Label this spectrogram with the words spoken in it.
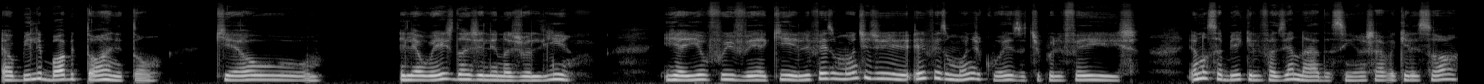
é o Billy Bob Thornton, que é o. Ele é o ex da Angelina Jolie. E aí eu fui ver aqui, ele fez um monte de. Ele fez um monte de coisa. Tipo, ele fez. Eu não sabia que ele fazia nada, assim. Eu achava que ele só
